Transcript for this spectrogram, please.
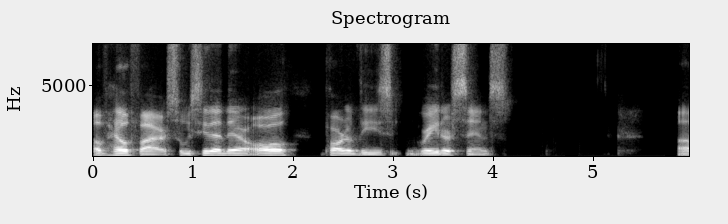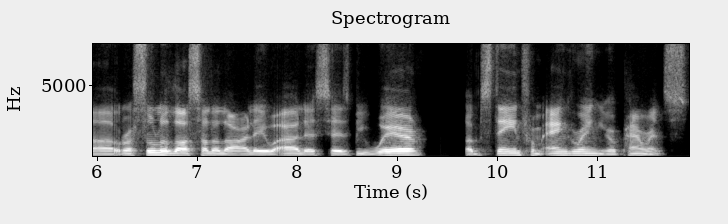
of hellfire. So we see that they are all part of these greater sins. Uh, Rasulullah sallallahu alaihi wa says, "Beware, abstain from angering your parents."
